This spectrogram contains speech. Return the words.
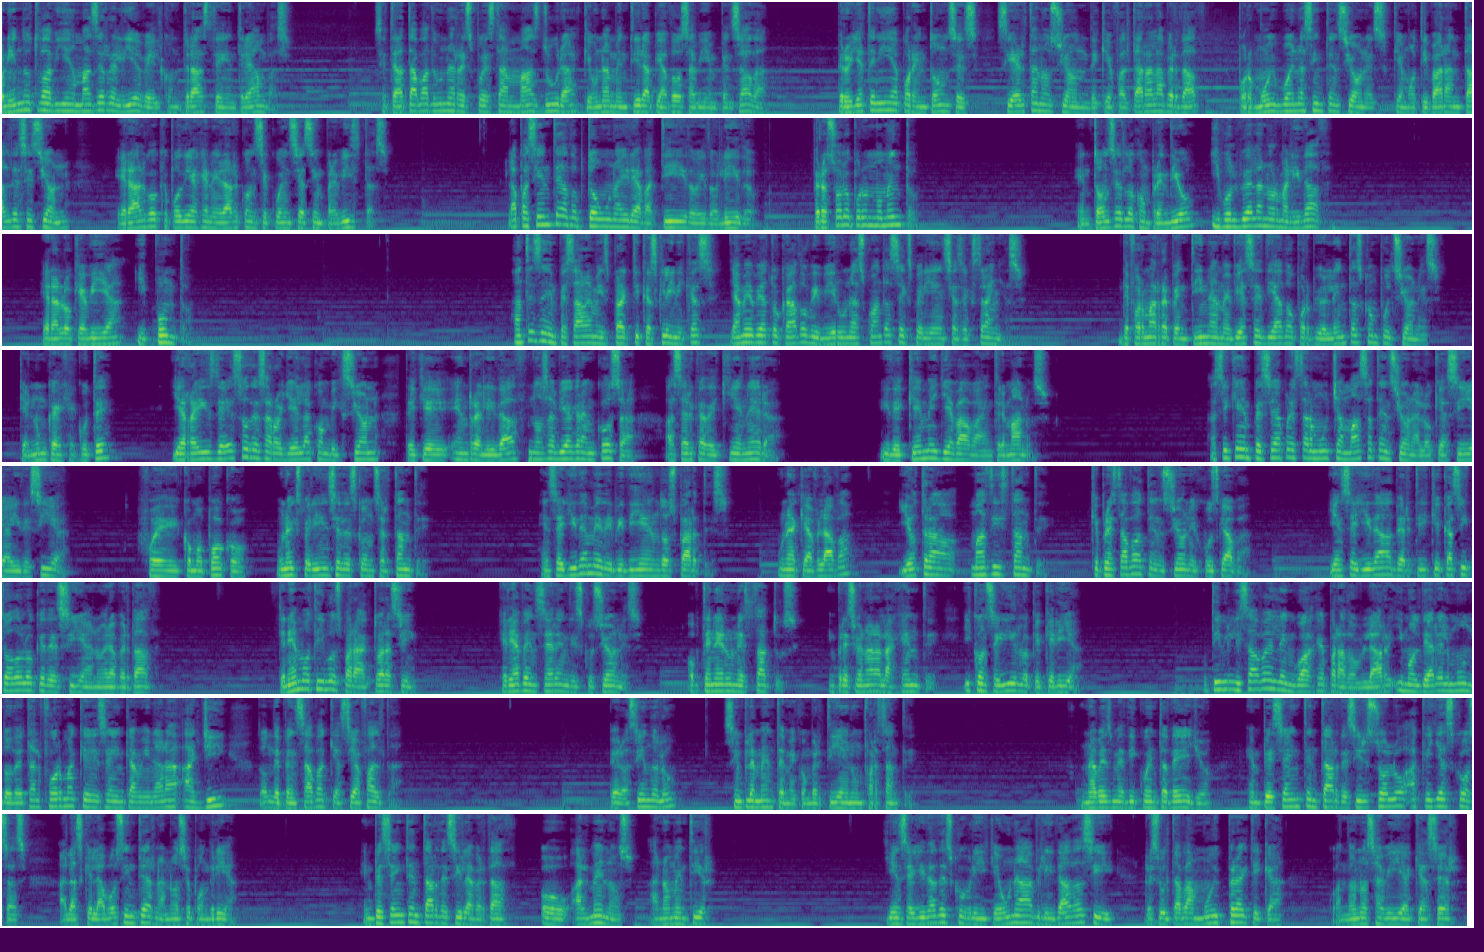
Poniendo todavía más de relieve el contraste entre ambas. Se trataba de una respuesta más dura que una mentira piadosa bien pensada, pero ya tenía por entonces cierta noción de que faltar a la verdad, por muy buenas intenciones que motivaran tal decisión, era algo que podía generar consecuencias imprevistas. La paciente adoptó un aire abatido y dolido, pero solo por un momento. Entonces lo comprendió y volvió a la normalidad. Era lo que había y punto. Antes de empezar a mis prácticas clínicas, ya me había tocado vivir unas cuantas experiencias extrañas. De forma repentina me había sediado por violentas compulsiones, que nunca ejecuté, y a raíz de eso desarrollé la convicción de que en realidad no sabía gran cosa acerca de quién era y de qué me llevaba entre manos. Así que empecé a prestar mucha más atención a lo que hacía y decía. Fue, como poco, una experiencia desconcertante. Enseguida me dividí en dos partes, una que hablaba y otra más distante, que prestaba atención y juzgaba. Y enseguida advertí que casi todo lo que decía no era verdad. Tenía motivos para actuar así. Quería vencer en discusiones, obtener un estatus, impresionar a la gente y conseguir lo que quería. Utilizaba el lenguaje para doblar y moldear el mundo de tal forma que se encaminara allí donde pensaba que hacía falta pero haciéndolo, simplemente me convertía en un farsante. Una vez me di cuenta de ello, empecé a intentar decir solo aquellas cosas a las que la voz interna no se opondría. Empecé a intentar decir la verdad, o al menos a no mentir. Y enseguida descubrí que una habilidad así resultaba muy práctica cuando no sabía qué hacer.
